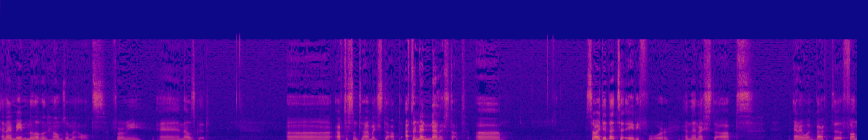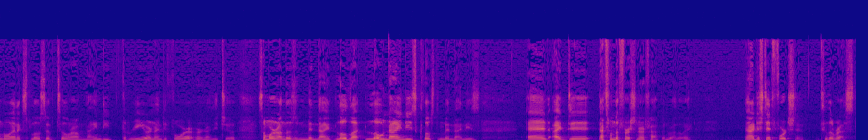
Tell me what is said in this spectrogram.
and I made malevolent helms on my alts for me, and that was good. Uh, after some time, I stopped. After 99, I stopped. Uh, so I did that to 84, and then I stopped, and I went back to fungal and explosive till around 93 or 94 or 92, somewhere around those mid low low 90s, close to mid 90s. And I did. That's when the first nerf happened, by the way. And I just did fortunate to the rest.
